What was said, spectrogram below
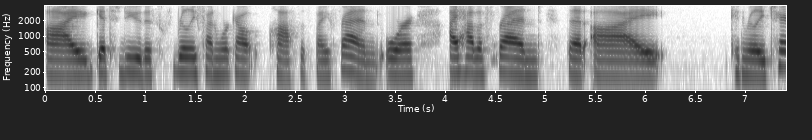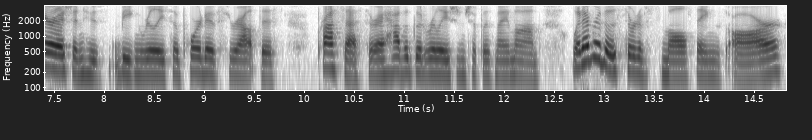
I get to do this really fun workout class with my friend, or I have a friend that I can really cherish and who's being really supportive throughout this process, or I have a good relationship with my mom. Whatever those sort of small things are,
